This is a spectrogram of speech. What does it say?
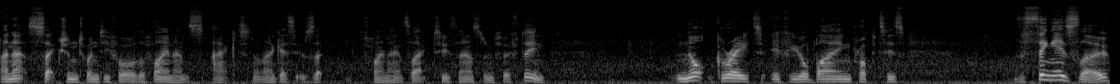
and that's section 24 of the Finance Act and I guess it was that Finance Act 2015. Not great if you're buying properties. The thing is though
